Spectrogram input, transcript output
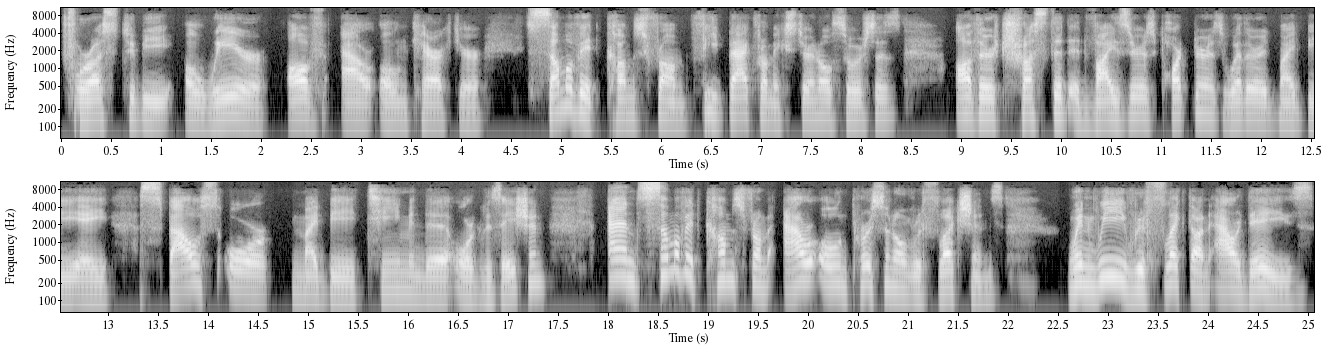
for us to be aware of our own character. Some of it comes from feedback from external sources other trusted advisors, partners, whether it might be a spouse or might be team in the organization. And some of it comes from our own personal reflections. When we reflect on our days,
